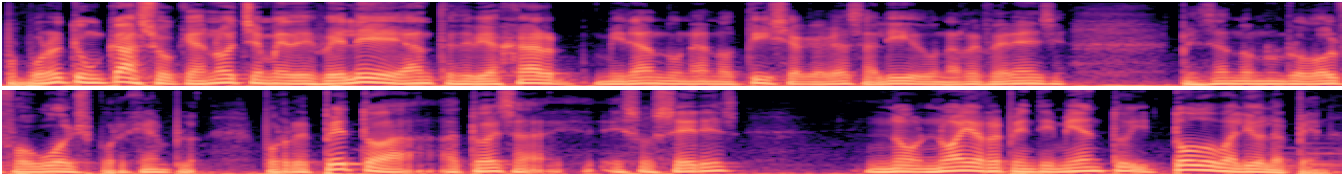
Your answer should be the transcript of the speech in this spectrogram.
por ponerte un caso que anoche me desvelé antes de viajar mirando una noticia que había salido, una referencia, pensando en un Rodolfo Walsh, por ejemplo, por respeto a, a todos esos seres, no, no hay arrepentimiento y todo valió la pena.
